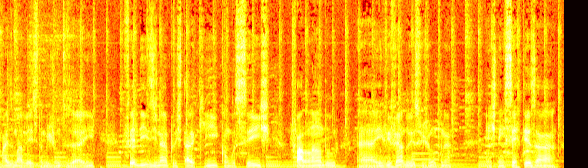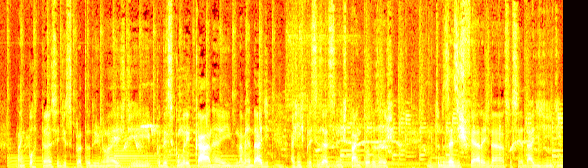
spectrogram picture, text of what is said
Mais uma vez estamos juntos aí, felizes né, por estar aqui com vocês, falando é, e vivendo isso junto, né? A gente tem certeza da importância disso para todos nós, de poder se comunicar, né? E na verdade a gente precisa assim estar em todas as em todas as esferas da sociedade, de, de,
